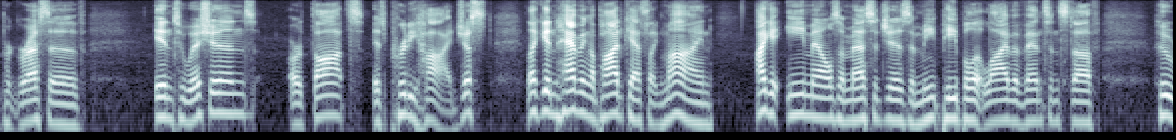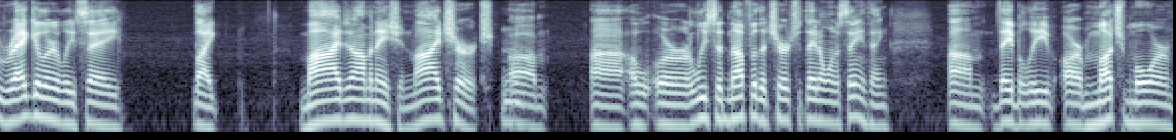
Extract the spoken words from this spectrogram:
progressive intuitions or thoughts is pretty high. Just like in having a podcast like mine, I get emails and messages and meet people at live events and stuff who regularly say, like, my denomination, my church, um, uh, or at least enough of the church that they don't want to say anything. Um, they believe are much more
